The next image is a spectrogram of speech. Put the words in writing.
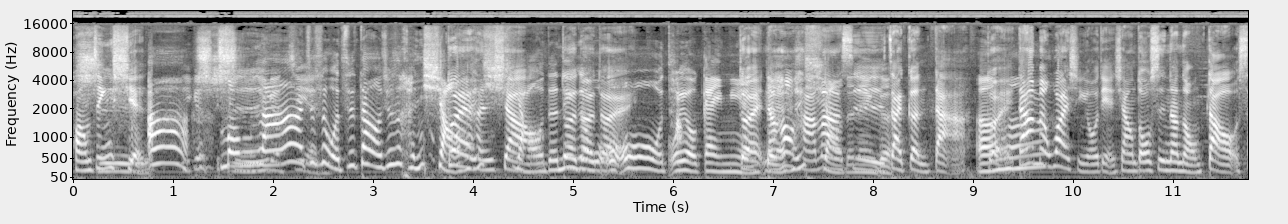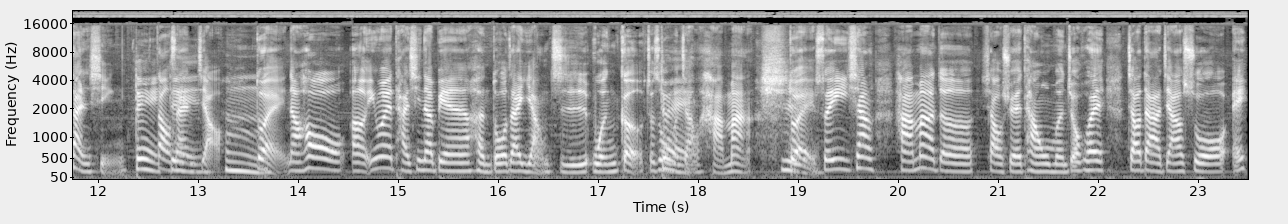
黄金蚬啊，猛拉就是我知道，就是很小很小。的那个，哦，我有概念。对，然后蛤蟆是在更大，对，但它们外形有点像，都是那种倒扇形，对，倒三角，嗯，对。然后呃，因为台西那边很多在养殖文蛤，就是我们讲的蛤蟆，是，对，所以像蛤蟆的小学堂，我们就会教大家说，哎，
